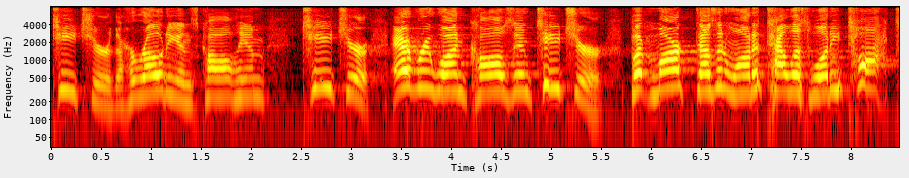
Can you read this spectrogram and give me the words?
teacher, the Herodians call him teacher. Everyone calls him teacher. But Mark doesn't want to tell us what he taught.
